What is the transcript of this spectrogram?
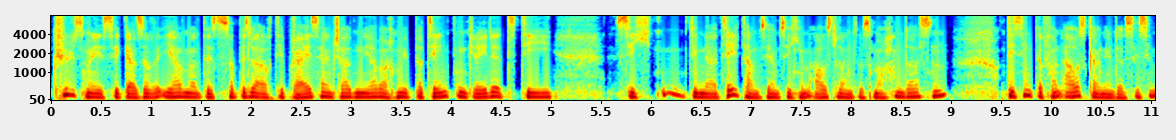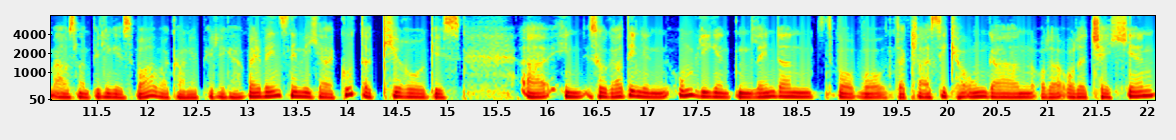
gefühlsmäßig. Also ich habe mir das so ein bisschen auch die Preise angeschaut und ich habe auch mit Patienten geredet, die sich, die mir erzählt haben, sie haben sich im Ausland was machen lassen. Die sind davon ausgegangen, dass es im Ausland billiger ist, war aber gar nicht billiger. Weil wenn es nämlich ein guter Chirurg ist, äh, in, so gerade in den umliegenden Ländern, wo, wo, der Klassiker Ungarn oder, oder Tschechien,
